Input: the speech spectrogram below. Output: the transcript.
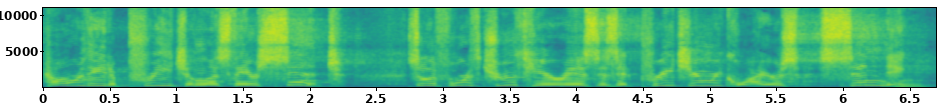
How are they to preach unless they are sent? So the fourth truth here is, is that preaching requires sending.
